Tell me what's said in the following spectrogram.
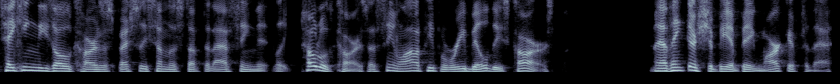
taking these old cars, especially some of the stuff that I've seen that like totaled cars. I've seen a lot of people rebuild these cars. And I think there should be a big market for that.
